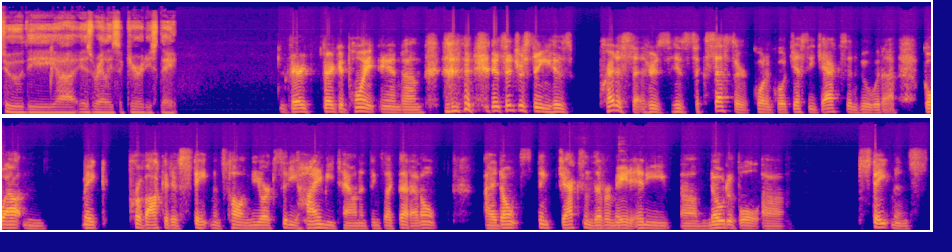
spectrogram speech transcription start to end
to the uh, Israeli security state. Very, very good point. And um, it's interesting. His predecessor, his his successor, quote unquote, Jesse Jackson, who would uh, go out and make provocative statements calling New York City Hymie Town and things like that. I don't I don't think Jackson's ever made any um, notable um, statements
